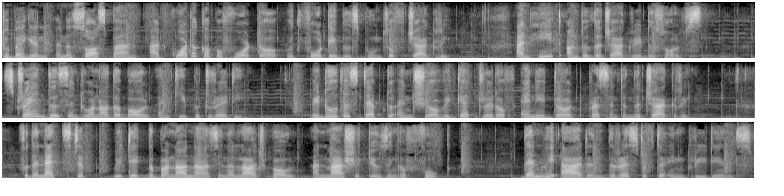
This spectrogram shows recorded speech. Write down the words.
To begin, in a saucepan, add quarter cup of water with 4 tablespoons of jaggery and heat until the jaggery dissolves. Strain this into another bowl and keep it ready. We do this step to ensure we get rid of any dirt present in the jaggery. For the next step, we take the bananas in a large bowl and mash it using a fork. Then we add in the rest of the ingredients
